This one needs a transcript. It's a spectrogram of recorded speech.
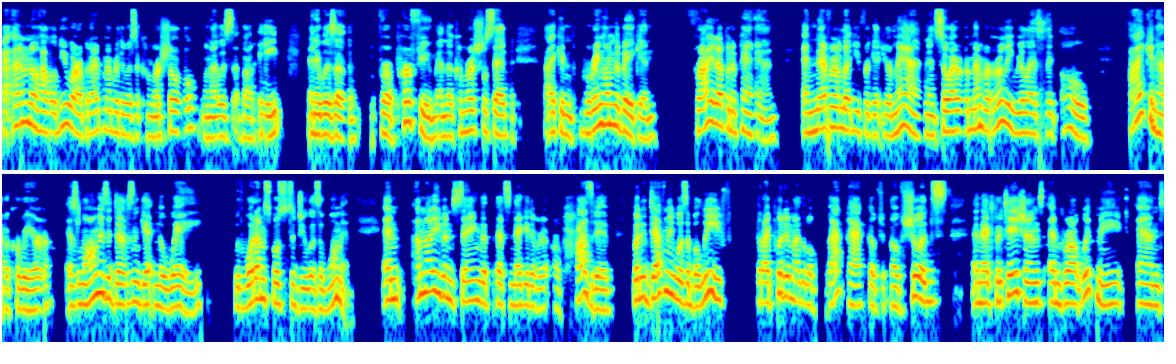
I, I, don't know how old you are, but I remember there was a commercial when I was about eight, and it was a for a perfume, and the commercial said, "I can bring home the bacon, fry it up in a pan, and never let you forget your man." And so I remember early realizing, oh, I can have a career as long as it doesn't get in the way with what I'm supposed to do as a woman. And I'm not even saying that that's negative or, or positive, but it definitely was a belief that I put in my little backpack of, of shoulds and expectations and brought with me. And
